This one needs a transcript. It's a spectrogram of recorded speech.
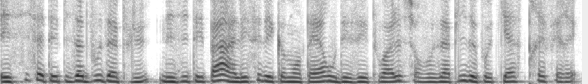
Et si cet épisode vous a plu, n'hésitez pas à laisser des commentaires ou des étoiles sur vos applis de podcast préférés.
